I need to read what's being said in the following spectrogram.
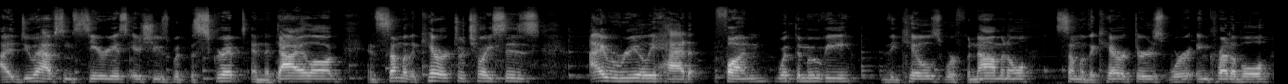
I do have some serious issues with the script and the dialogue and some of the character choices, I really had fun with the movie. The kills were phenomenal. Some of the characters were incredible.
